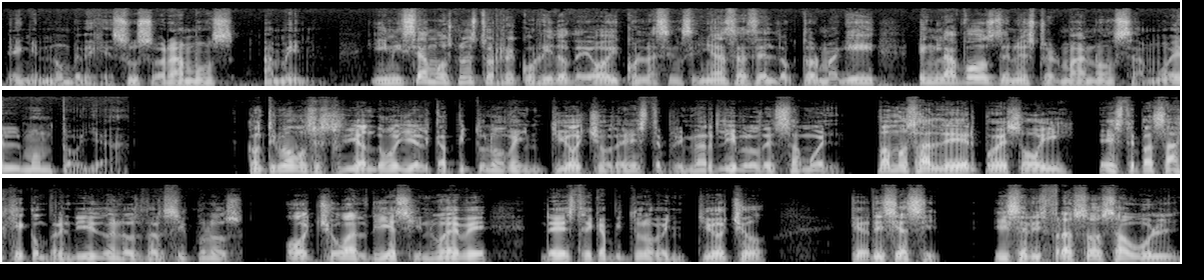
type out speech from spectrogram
En el nombre de Jesús oramos. Amén. Iniciamos nuestro recorrido de hoy con las enseñanzas del Dr. Magui en la voz de nuestro hermano Samuel Montoya. Continuamos estudiando hoy el capítulo 28 de este primer libro de Samuel. Vamos a leer pues hoy este pasaje comprendido en los versículos 8 al 19 de este capítulo 28, que dice así, Y se disfrazó Saúl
